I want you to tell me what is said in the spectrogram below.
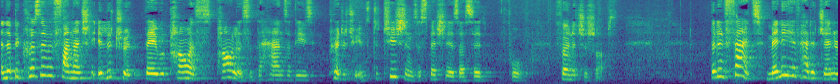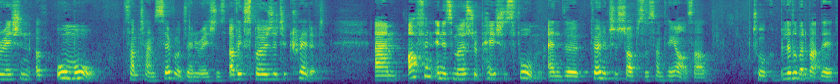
and that because they were financially illiterate, they were powerless, powerless at the hands of these predatory institutions, especially, as I said, for furniture shops. But in fact, many have had a generation of, or more, sometimes several generations, of exposure to credit, um, often in its most rapacious form. And the furniture shops are something else. I'll talk a little bit about the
